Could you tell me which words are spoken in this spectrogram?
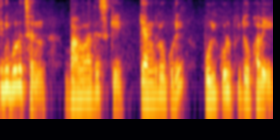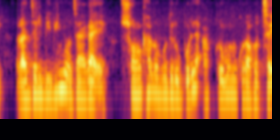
তিনি বলেছেন, বাংলাদেশকে কেন্দ্র করে পরিকল্পিতভাবে রাজ্যের বিভিন্ন জায়গায় সংখ্যালঘুদের উপরে আক্রমণ করা হচ্ছে।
